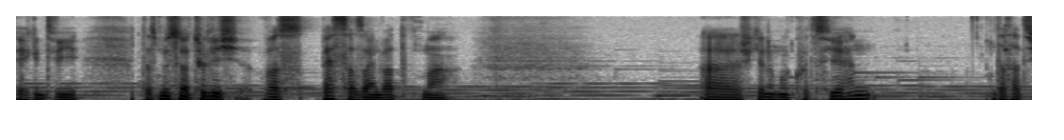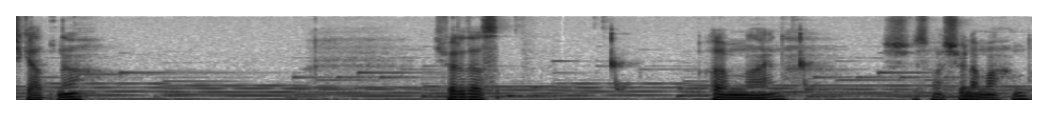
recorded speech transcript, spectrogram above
Irgendwie. Das müsste natürlich was besser sein. Wartet mal. Äh, ich gehe nochmal kurz hier hin. Das hatte ich gehabt, ne? Ich werde das... Ähm, nein. Muss mal schöner machen.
